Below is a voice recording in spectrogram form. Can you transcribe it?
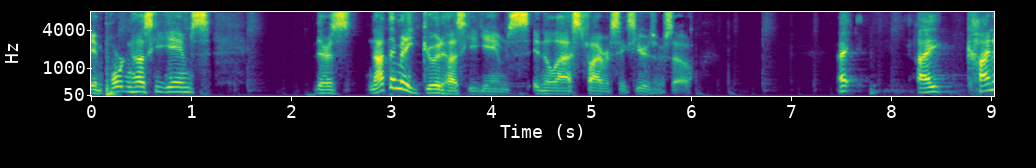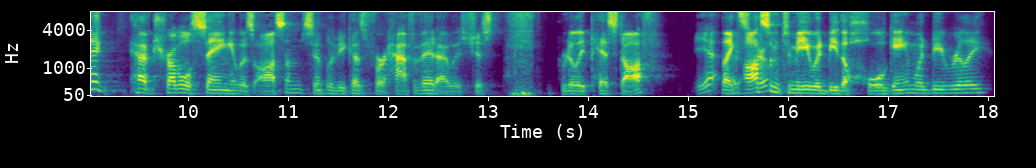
important Husky games. There's not that many good Husky games in the last five or six years or so. I I kind of have trouble saying it was awesome simply because for half of it I was just really pissed off. Yeah, like awesome true. to me would be the whole game would be really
